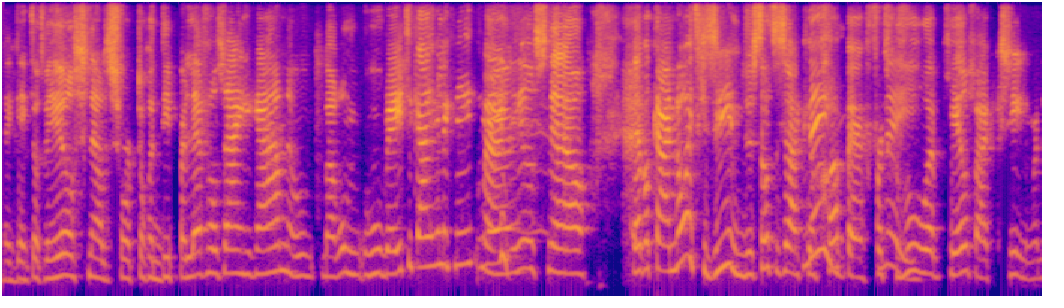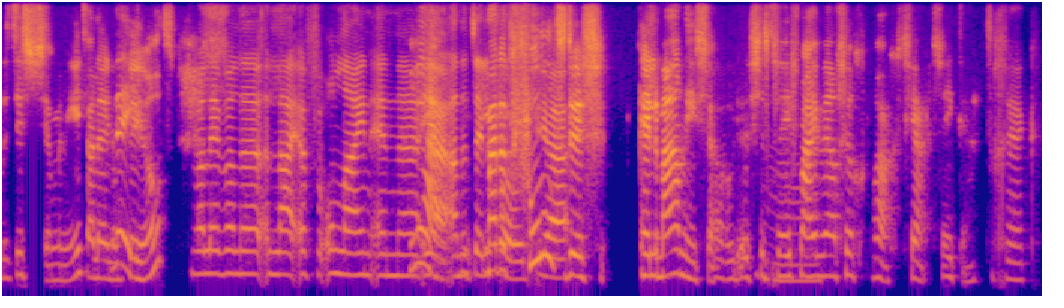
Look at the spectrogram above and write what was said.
ik denk dat we heel snel een soort toch een dieper level zijn gegaan. Hoe, waarom, hoe weet ik eigenlijk niet. Maar heel snel. We hebben elkaar nooit gezien. Dus dat is eigenlijk heel grappig. Voor het gevoel heb ik je heel vaak gezien. Maar dat is helemaal niet. Alleen op beeld. Wel even, uh, online en uh, ja. aan de telefoon. Maar dat voelt dus helemaal niet zo. Dus het heeft mij wel veel gebracht. Ja, zeker. Te gek.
